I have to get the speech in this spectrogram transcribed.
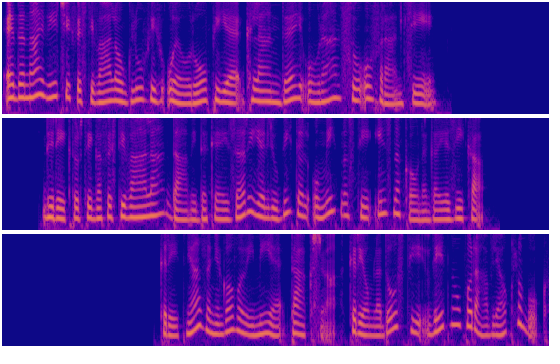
Eden največjih festivalov gluhih v Evropi je Clan Day v Reims v Franciji. Direktor tega festivala, David De Keyser, je ljubitelj umetnosti in znakovnega jezika. Kretnja za njegovo ime je takšna, ker je v mladosti vedno uporabljal klobuk.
